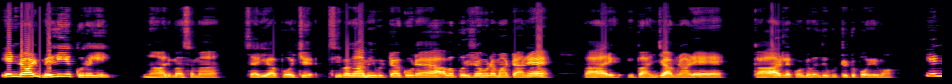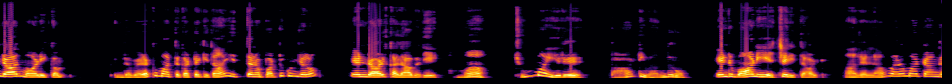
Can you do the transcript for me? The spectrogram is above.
என்றாள் மெல்லிய குரலில் நாலு மாசமா? சரியா போச்சு. சிவகாமி விட்டா கூட அவ புருஷன் விட மாட்டானே. பாரு இப்ப அஞ்சாம் நாளே கார்ல கொண்டு வந்து விட்டுட்டு போயிடுவான் என்றார் மாணிக்கம். இந்த விளக்கு மாத்து கட்டைக்கு தான் இத்தனை பட்டு குஞ்சலும் என்றாள் கலாவதி. அம்மா சும்மா இரு பாட்டி வந்துரும் என்று வாணி எச்சரித்தாள். அதெல்லாம் வரமாட்டாங்க.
